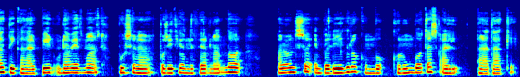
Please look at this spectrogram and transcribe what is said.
táctica de Alpine una vez más puso la posición de Fernando Alonso en peligro con, con un Bottas al, al ataque.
